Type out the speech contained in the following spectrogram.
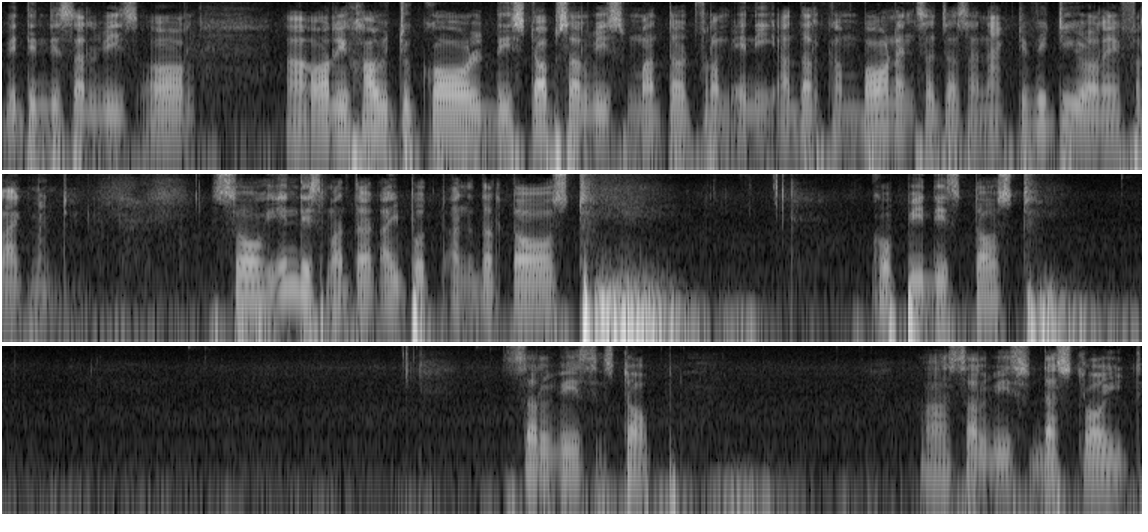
within the service or uh, or you have to call the stop service method from any other component such as an activity or a fragment. So in this method I put another toast. Copy this toast. Service stop uh, service destroyed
